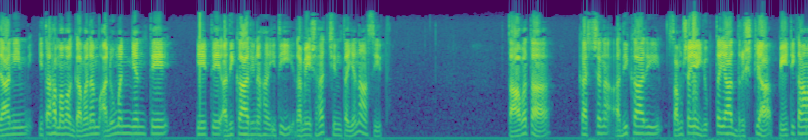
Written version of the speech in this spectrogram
इदानीम् इतः मम गमनम् अनुमन्यन्ते एते अधिकारिणः इति रमेशः चिन्तयन् आसीत् तावता कश्चन अधिकारी संशययुक्तया दृष्ट्या पीटिकां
